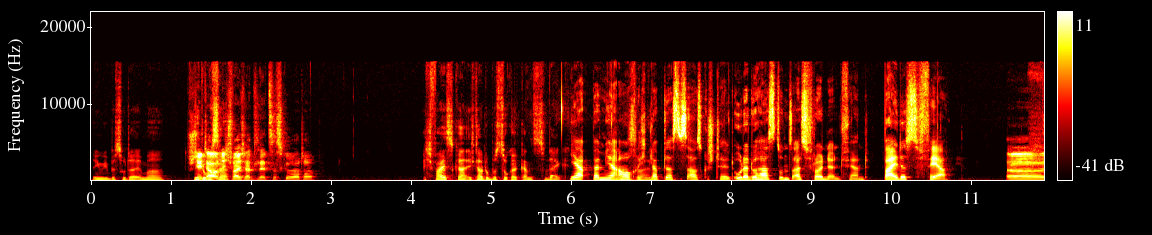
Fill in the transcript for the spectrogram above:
Irgendwie bist du da immer. Nee, Steht du da auch nicht, weil ich als letztes gehört habe? Ich weiß gar nicht, ich glaube, du bist sogar ganz weg. Ja, bei mir Kann auch. Ich glaube, du hast es ausgestellt. Oder du hast uns als Freunde entfernt. Beides fair. Äh,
